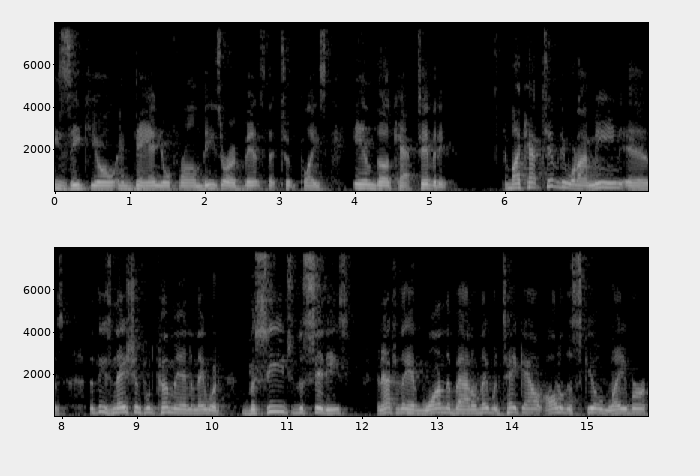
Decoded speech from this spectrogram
Ezekiel and Daniel from. These are events that took place in the captivity. And by captivity, what I mean is that these nations would come in and they would besiege the cities and after they had won the battle, they would take out all of the skilled labor.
